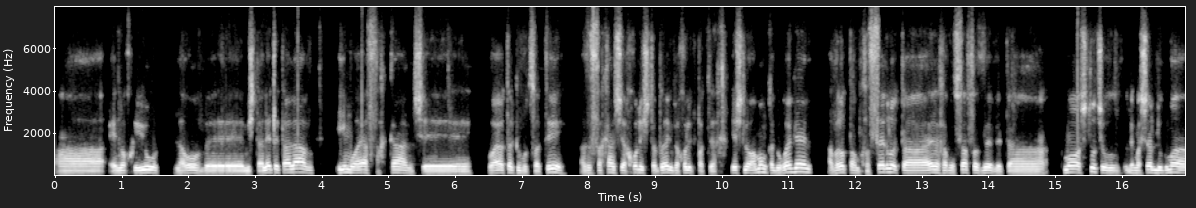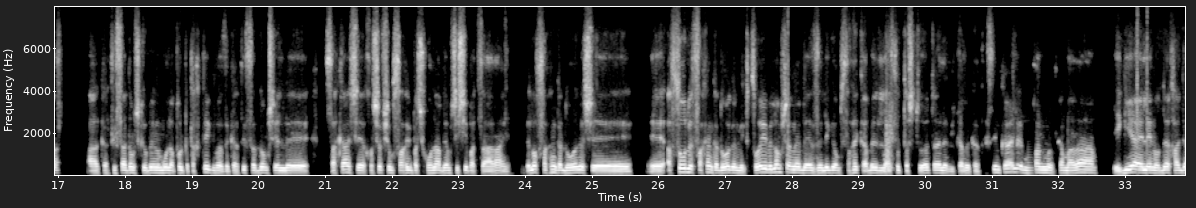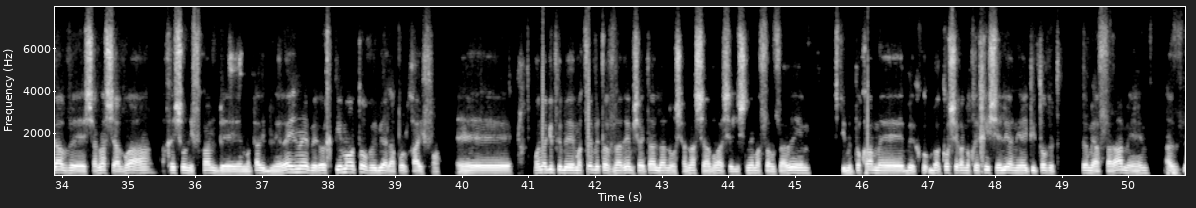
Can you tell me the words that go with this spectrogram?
האנוכיות לרוב אה, משתלטת עליו. אם הוא היה שחקן שהוא היה יותר קבוצתי, אז זה שחקן שיכול להשתדרג ויכול להתפתח. יש לו המון כדורגל, אבל עוד פעם, חסר לו את הערך המוסף הזה ואת ה... כמו השטות שהוא, למשל, דוגמה, הכרטיס האדום שקיבל מול הפועל פתח תקווה, זה כרטיס אדום של uh, שחקן שחושב שהוא משחק בשכונה ביום שישי בצהריים. זה לא שחקן כדורגל שאסור אה, uh, לשחקן כדורגל מקצועי, ולא משנה באיזה ליגה הוא משחק, לקבל, לעשות את השטויות האלה ולקבל כרטיסים כאלה. מוכן מאוד קמרה, הגיע אלינו, דרך אגב, אה, שנה שעברה, אחרי שהוא נבחן במכבי בני ריינה ולא החתימה אותו, והוא הגיע להפועל חיפה. אה, בוא נגיד במצבת הזרים שהייתה לנו שנה שעברה, של 12 זרים, שמתוכם אה, בכושר הנוכחי שלי אני הייתי טוב יותר מעשרה מהם, אז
